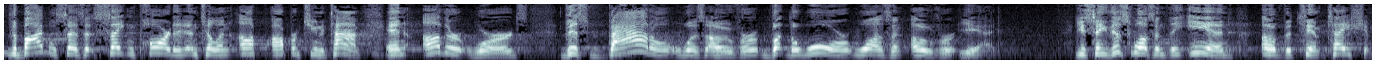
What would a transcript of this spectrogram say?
The Bible says that Satan parted until an opportune time. In other words, this battle was over, but the war wasn't over yet. You see, this wasn't the end of the temptation.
